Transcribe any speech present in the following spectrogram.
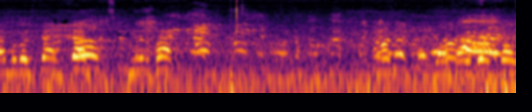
Stand, stand, stand, stand. You're the pack. Go, go, go, go, go.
